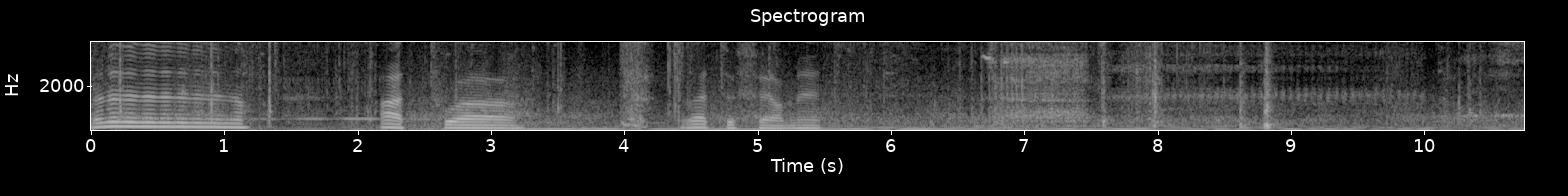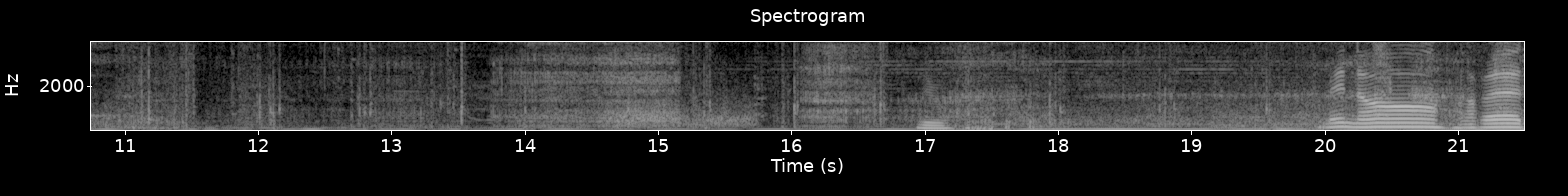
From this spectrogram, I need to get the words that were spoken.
Non, non, non, non, non, non, non, non. Ah toi Va te faire mettre. Mais non Arrête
